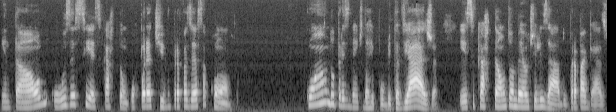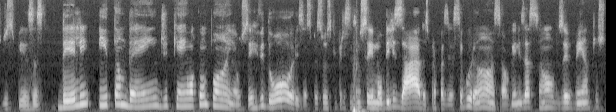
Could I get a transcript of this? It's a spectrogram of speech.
Então, usa-se esse cartão corporativo para fazer essa compra. Quando o presidente da República viaja, esse cartão também é utilizado para pagar as despesas dele e também de quem o acompanha, os servidores, as pessoas que precisam ser mobilizadas para fazer a segurança, a organização dos eventos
